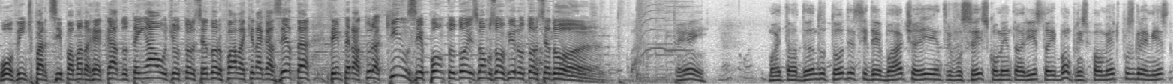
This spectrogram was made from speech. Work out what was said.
O ouvinte participa, manda recado, tem áudio, o torcedor fala aqui na Gazeta. Temperatura 15.2, vamos ouvir o torcedor. Tem. Mas tá dando todo esse debate aí entre vocês, comentaristas aí, bom, principalmente pros gremistas,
